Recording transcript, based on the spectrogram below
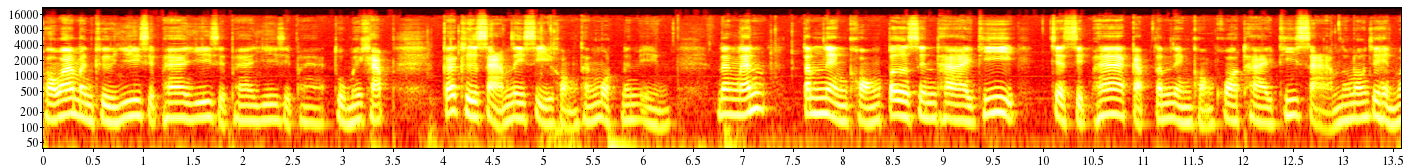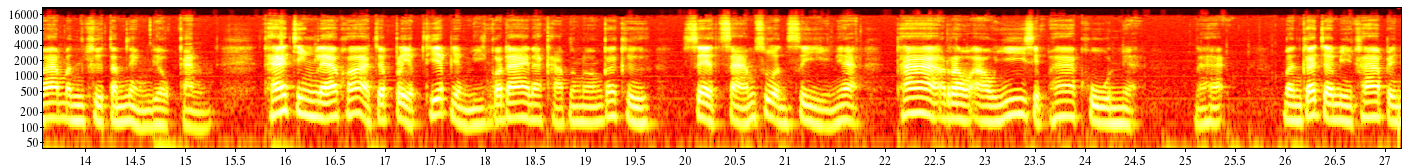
เพราะว่ามันคือ 25 25 25 ถูกไหมครับ ก็คือ 3 ใน 4 ของทั้งหมดนั่นเอง ดังนั้นตำแหน่งของเปอร์เซนต์ไทายที่ 75 กับตำแหน่งของควอไทายที่ 3 น้องๆ จะเห็นว่ามันคือตำแหน่งเดียวกัน แท้จริงแล้วเขาอาจจะเปรียบเทียบอย่างนี้ก็ได้นะครับ น้องๆ ก็คือ เศษ 3 ส่วน 4 เนี่ย ถ้าเราเอา 25 คูณเนี่ยนะฮะ มันก็จะมีค่าเป็น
